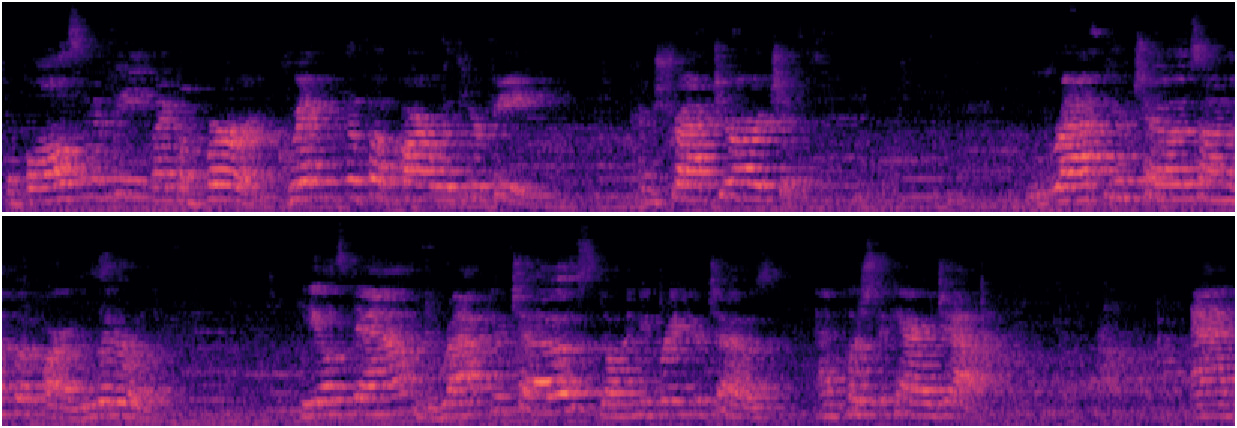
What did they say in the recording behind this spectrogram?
the balls of the feet like a bird. Grip the foot bar with your feet. Contract your arches. Wrap your toes on the foot bar, literally. Heels down, wrap your toes, don't let me break your toes, and push the carriage out. And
